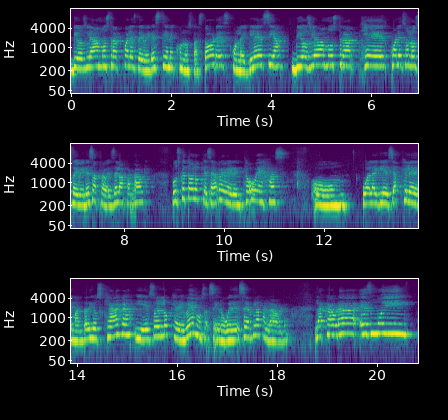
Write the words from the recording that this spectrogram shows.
Dios le va a mostrar cuáles deberes tiene con los pastores, con la iglesia. Dios le va a mostrar qué, cuáles son los deberes a través de la palabra. Busque todo lo que sea reverente a ovejas o, a la iglesia que le demanda a Dios que haga y eso es lo que debemos hacer, obedecer la palabra. La cabra es muy,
